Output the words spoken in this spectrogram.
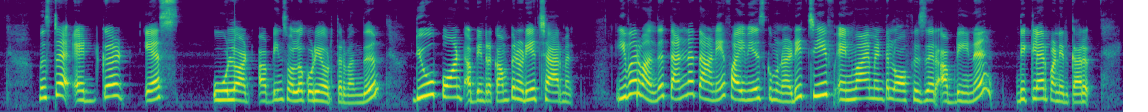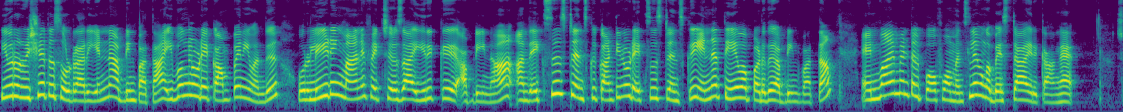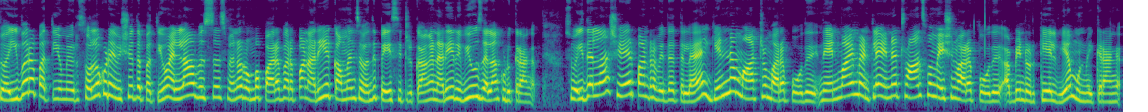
மிஸ்டர் எட்கர்ட் எஸ் ஊலாட் அப்படின்னு சொல்லக்கூடிய ஒருத்தர் வந்து டியூ பாண்ட் அப்படின்ற கம்பெனியுடைய சேர்மன் இவர் வந்து தன்னை தானே ஃபைவ் இயர்ஸ்க்கு முன்னாடி சீஃப் என்வாயன்மெண்டல் ஆஃபீஸர் அப்படின்னு டிக்ளேர் பண்ணியிருக்காரு இவர் ஒரு விஷயத்த சொல்கிறாரு என்ன அப்படின்னு பார்த்தா இவங்களுடைய கம்பெனி வந்து ஒரு லீடிங் மேனுஃபேக்சரர்ஸாக இருக்குது அப்படின்னா அந்த எக்ஸிஸ்டன்ஸ்க்கு கண்டினியூட் எக்ஸிஸ்டன்ஸ்க்கு என்ன தேவைப்படுது அப்படின்னு பார்த்தா என்வாயன்மெண்டல் பர்ஃபார்மன்ஸில் இவங்க பெஸ்ட்டாக இருக்காங்க. ஸோ இவரை பற்றியும் இவர் சொல்லக்கூடிய விஷயத்தை பற்றியும் எல்லா பிஸ்னஸ்மேனும் ரொம்ப பரபரப்பாக நிறைய கமெண்ட்ஸை வந்து பேசிகிட்டு இருக்காங்க. நிறைய ரிவ்யூஸ் எல்லாம் கொடுக்குறாங்க. ஸோ இதெல்லாம் ஷேர் பண்ணுற விதத்தில் என்ன மாற்றம் வரப்போகுது? இந்த என்வாயன்மெண்ட்டில் என்ன டிரான்ஸ்ஃபர்மேஷன் வரப்போகுது? அப்படின்ற ஒரு கேள்வியை முன்வைக்கிறாங்க.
